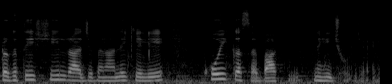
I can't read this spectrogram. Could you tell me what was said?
प्रगतिशील राज्य बनाने के लिए कोई कसर बाकी नहीं छोड़ी जाएगी।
